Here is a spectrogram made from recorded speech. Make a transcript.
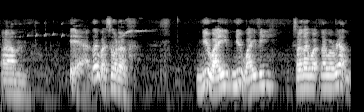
Um, yeah, they were sort of new wave, new wavy. So they were they were around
